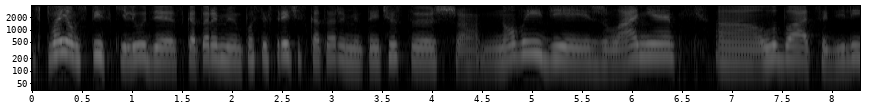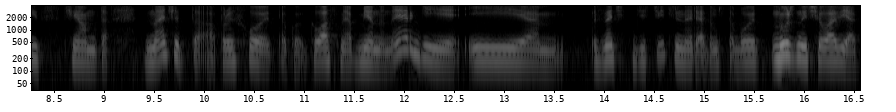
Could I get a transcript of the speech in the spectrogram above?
в твоем списке люди, с которыми, после встречи с которыми ты чувствуешь а, новые идеи, желание а, улыбаться, делиться чем-то, значит, а, происходит такой классный обмен энергии, и значит, действительно рядом с тобой нужный человек.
